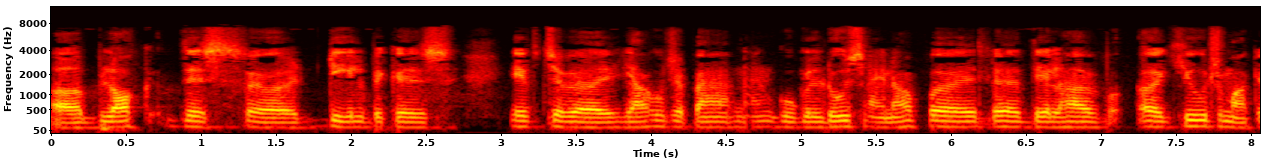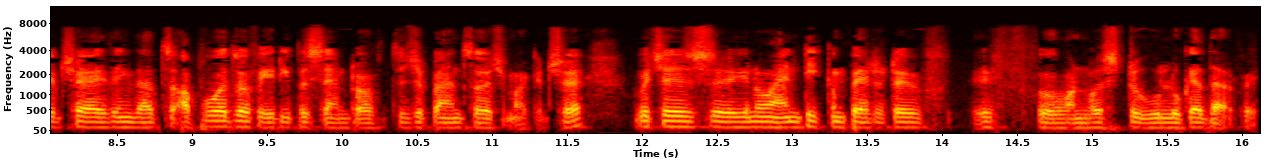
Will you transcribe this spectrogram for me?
uh, block this uh, deal because if uh, Yahoo Japan and Google do sign up, uh, uh, they'll have a huge market share. I think that's upwards of 80% of the Japan search market share, which is, uh, you know, anti-competitive if one was to look at that way.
